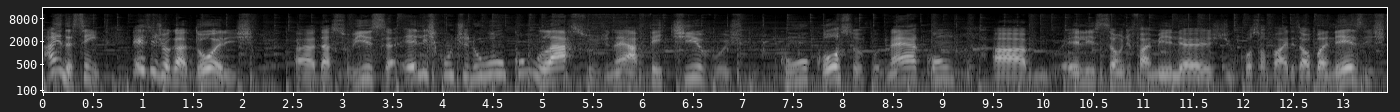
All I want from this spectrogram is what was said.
Ainda assim, esses jogadores uh, da Suíça, eles continuam com laços né, afetivos com o Kosovo, né? Com uh, eles são de famílias de kosovares albaneses.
